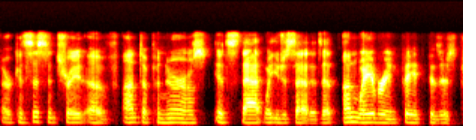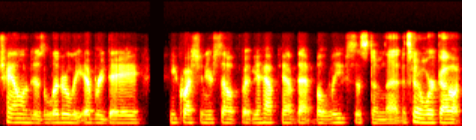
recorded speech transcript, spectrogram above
or consistent trait of entrepreneurs, it's that what you just said. It's that unwavering faith because there's challenges literally every day. You question yourself, but you have to have that belief system that it's going to work out.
